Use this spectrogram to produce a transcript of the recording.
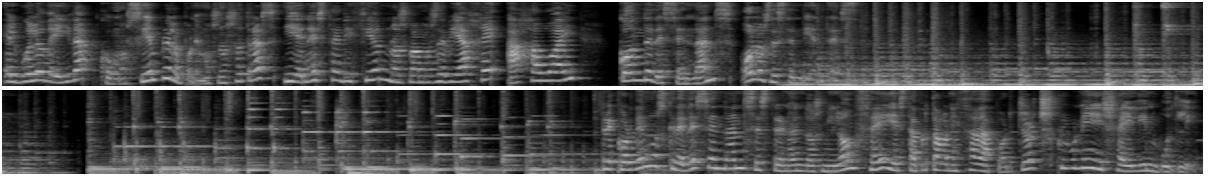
El vuelo de ida, como siempre, lo ponemos nosotras y en esta edición nos vamos de viaje a Hawái con The Descendants o Los Descendientes. Recordemos que The Descendants se estrenó en 2011 y está protagonizada por George Clooney y Shailene Woodley.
